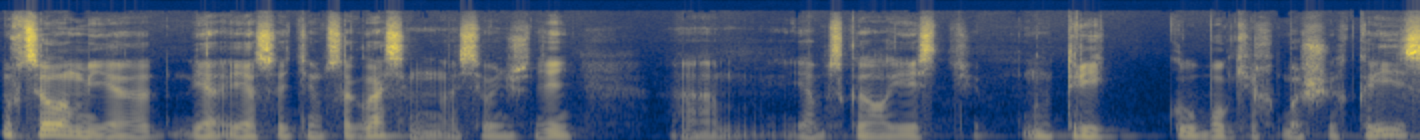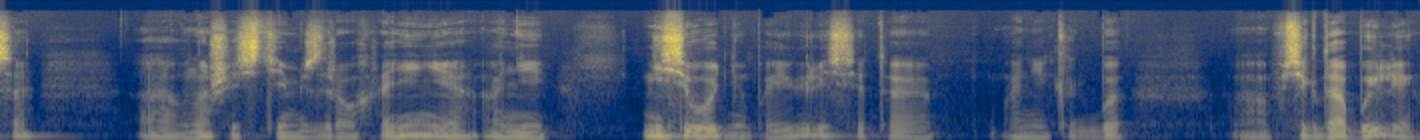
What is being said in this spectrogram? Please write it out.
Ну, в целом я, я, я с этим согласен. На сегодняшний день, я бы сказал, есть ну, три глубоких больших кризиса в нашей системе здравоохранения. Они не сегодня появились, это они как бы всегда были,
